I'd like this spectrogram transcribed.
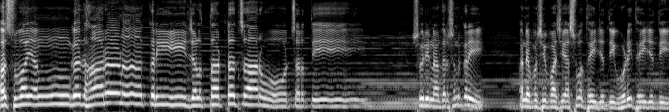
અશ્વયંગ ધારણ કરી જળતટ ચારો ચરતી. સૂર્યના દર્શન કરી અને પછી પાછી અશ્વ થઈ જતી, ઘોડી થઈ જતી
